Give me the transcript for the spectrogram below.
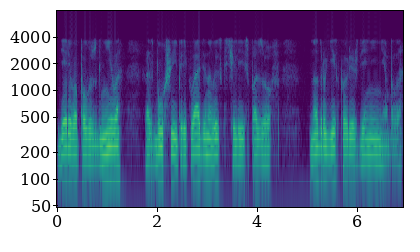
Дерево полусгнило, разбухшие перекладины выскочили из пазов, но других повреждений не было.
